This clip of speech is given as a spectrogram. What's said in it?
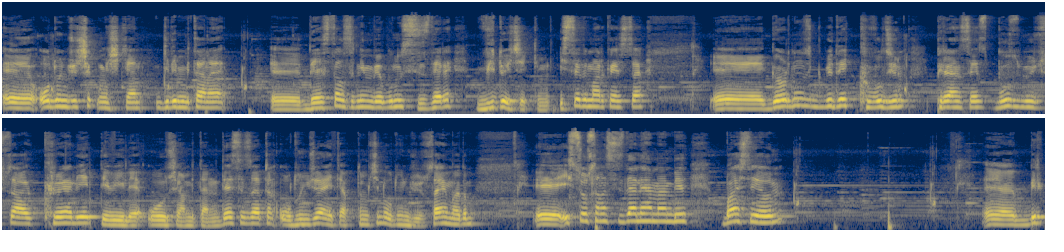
e, oduncu çıkmışken gidin bir tane e, deste hazırlayayım ve bunu sizlere video çekeyim istedim arkadaşlar. E, gördüğünüz gibi de Kıvılcım, Prenses, Buz Büyücüsü, Kraliyet Devi ile oluşan bir tane deste. Zaten oduncuya ait yaptığım için oduncuyu saymadım. E, istiyorsanız sizlerle hemen bir başlayalım. E, bir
